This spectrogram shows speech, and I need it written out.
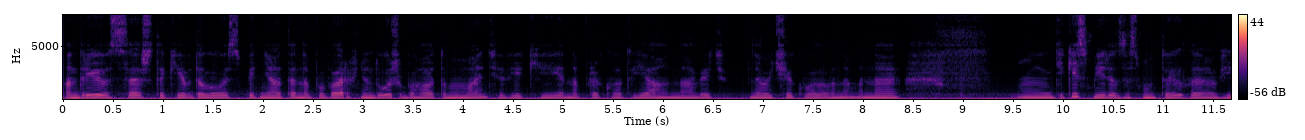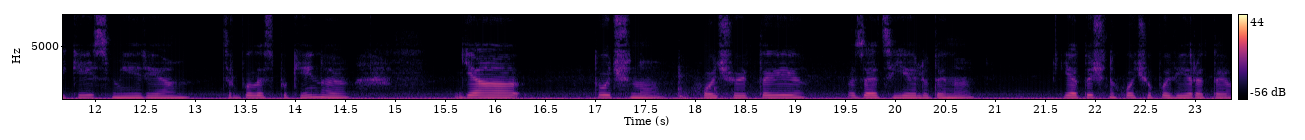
Андрію все ж таки вдалося підняти на поверхню дуже багато моментів, які, наприклад, я навіть не очікувала. Вони мене в якійсь мірі засмутили, в якійсь мірі зробили спокійною. Я точно хочу йти за цією людиною. Я точно хочу повірити.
